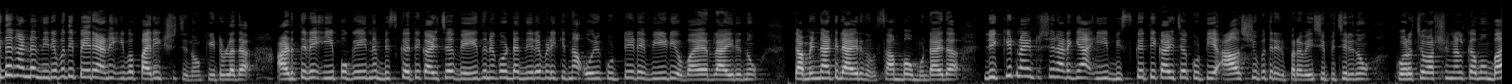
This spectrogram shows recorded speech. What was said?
ഇത് കണ്ട് നിരവധി പേരാണ് ഇവ പരീക്ഷിച്ച് നോക്കിയിട്ടുള്ളത്. അടുത്തിടെ ഈ പുകയുന്ന ബിസ്ക്കറ്റ് കഴിച്ച് വേദന കൊണ്ട് നിലവിളിക്കുന്ന ഒരു കുട്ടിയുടെ വീഡിയോ വൈറലായിരുന്നു തമിഴ്നാട്ടിലായിരുന്നു സംഭവം ഉണ്ടായത്. ലിക്വിഡ് നൈട്രഷൻ അടങ്ങിയ ഈ ബിസ്ക്കറ്റ് കഴിച്ച കുട്ടിയെ ആശുപത്രിയിൽ പ്രവേശിപ്പിച്ചിരുന്നു. കുറച്ചു വർഷങ്ങൾക്ക് മുമ്പ്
